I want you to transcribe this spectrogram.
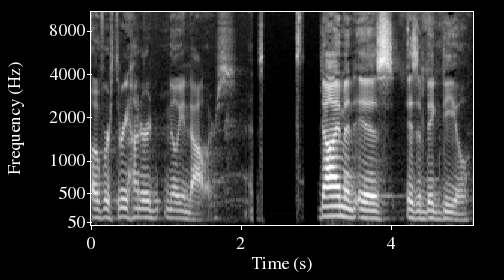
over $300 million diamond is, is a big deal.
